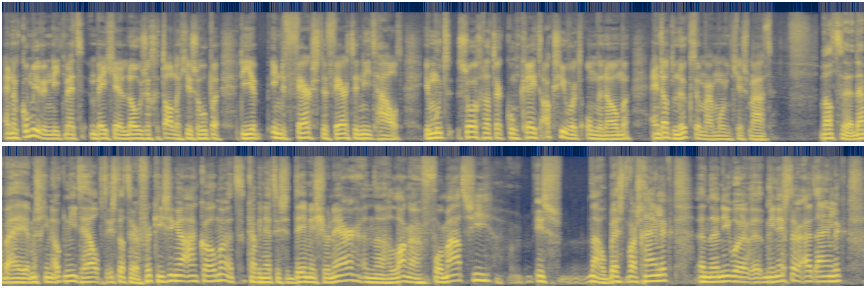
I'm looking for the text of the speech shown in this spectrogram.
En dan kom je er niet met een beetje loze getalletjes roepen die je in de verste verte niet haalt. Je moet zorgen dat er concreet actie wordt ondernomen. En dat lukte maar mondjesmaat. Wat uh, daarbij misschien ook niet helpt, is dat er verkiezingen aankomen. Het kabinet is demissionair. Een uh, lange formatie is nou best waarschijnlijk een uh, nieuwe minister uiteindelijk.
